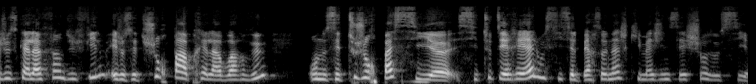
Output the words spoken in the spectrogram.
jusqu'à la fin du film, et je sais toujours pas après l'avoir vu, on ne sait toujours pas si euh, si tout est réel ou si c'est le personnage qui imagine ces choses aussi.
